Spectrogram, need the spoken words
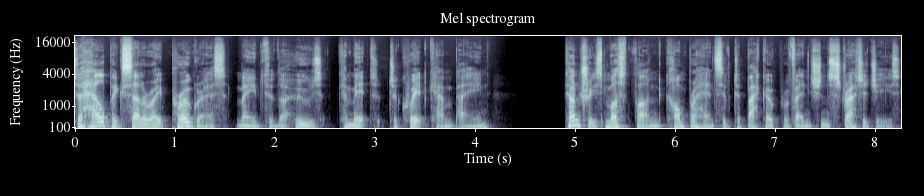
To help accelerate progress made through the WHO's Commit to Quit campaign, countries must fund comprehensive tobacco prevention strategies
